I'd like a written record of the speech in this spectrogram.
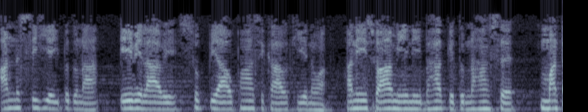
අන්න සිහිය ඉපදුනා. ඒ වෙලාවේ සුප්පියා උපාසිකාව කියනවා අනේ ස්වාමීනි භාග්‍යතුන් වහන්සේ මට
